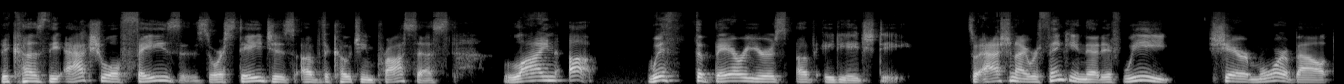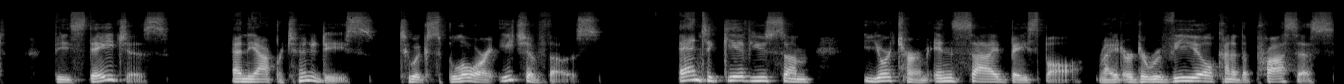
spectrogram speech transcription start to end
because the actual phases or stages of the coaching process line up with the barriers of ADHD. So, Ash and I were thinking that if we share more about these stages and the opportunities to explore each of those and to give you some your term inside baseball right? Or to reveal kind of the process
